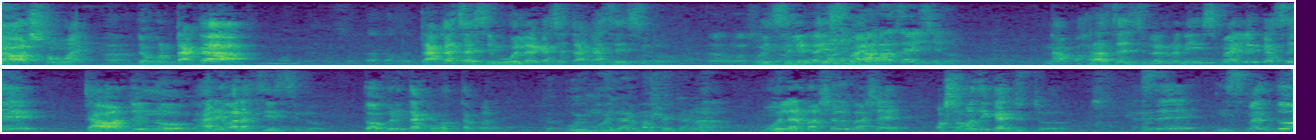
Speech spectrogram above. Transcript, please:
যাওয়ার সময় হ্যাঁ। যখন টাকা টাকা চাইছে। মহিলার কাছে টাকা চাইছিল। ওই ছেলেটা মানে ইসমাইল। ভাড়া চাইছিল। না ভাড়া চাইছিল মানে ইসমাইলের কাছে যাওয়ার জন্য গাড়ি ভাড়া চেয়েছিল তখনই তাকে হত্যা করে ওই মহিলার বাসা এটা না মহিলার বাসায় ওই বাসায় অসামাজিক কার্য ইসমাইল তো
